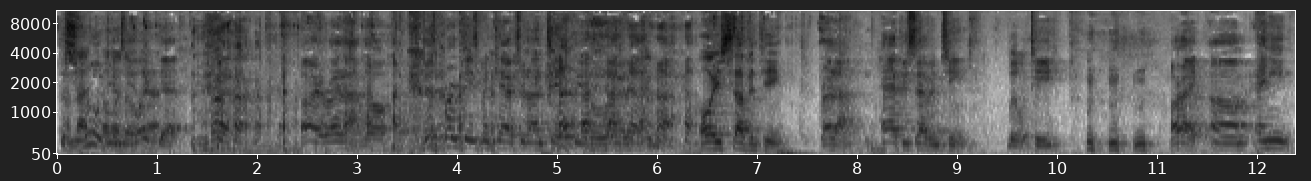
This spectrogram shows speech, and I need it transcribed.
The I'm Scrooligans, I like you that. All right, right on. Well, this birthday's been captured on tape. You know, look. Oh, he's 17. Right on. Happy 17th, little T. All right. Um, any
